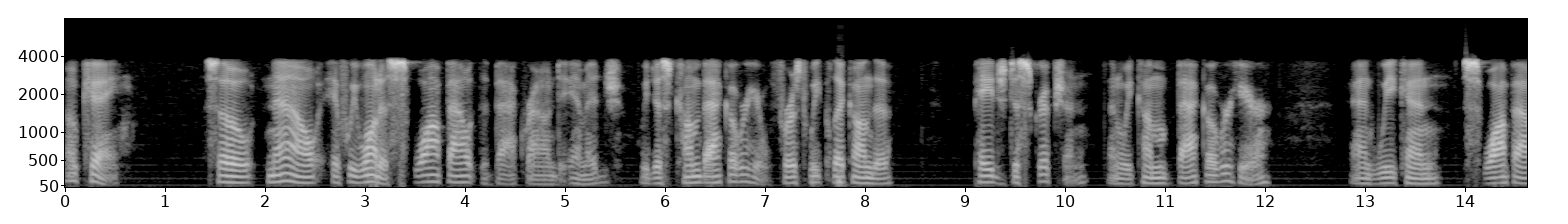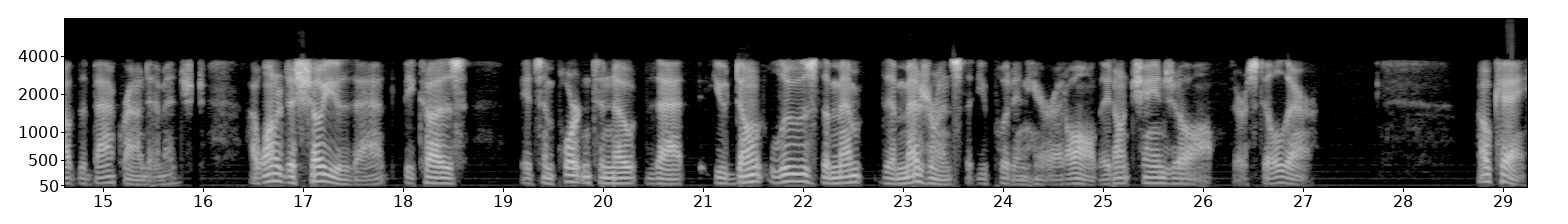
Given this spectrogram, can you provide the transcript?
Okay, so now if we want to swap out the background image, we just come back over here. First we click on the page description, then we come back over here and we can swap out the background image. I wanted to show you that because it's important to note that you don't lose the, mem the measurements that you put in here at all. They don't change at all. They're still there. Okay,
